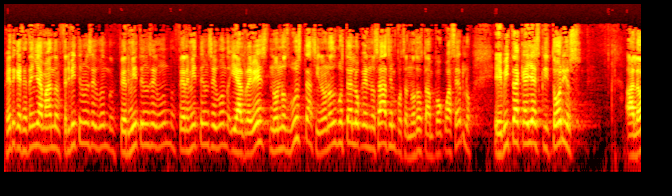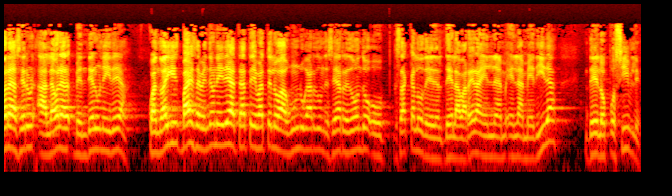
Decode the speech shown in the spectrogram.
Gente que te estén llamando, permíteme un segundo, permíteme un segundo, permíteme un segundo. Y al revés, no nos gusta. Si no nos gusta lo que nos hacen, pues nosotros tampoco hacerlo. Evita que haya escritorios a la hora de hacer, a la hora de vender una idea. Cuando alguien vayas a vender una idea, trate de llevártelo a un lugar donde sea redondo o sácalo de, de la barrera en la, en la medida de lo posible.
